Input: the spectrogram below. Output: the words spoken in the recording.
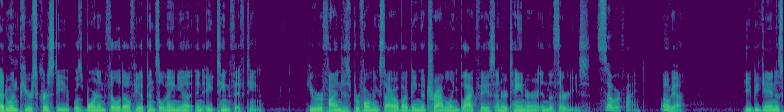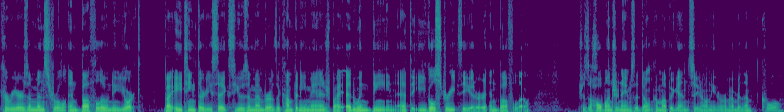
Edwin Pierce Christie was born in Philadelphia, Pennsylvania in 1815. He refined his performing style by being a traveling blackface entertainer in the 30s. So refined. Oh, yeah. He began his career as a minstrel in Buffalo, New York. By 1836, he was a member of the company managed by Edwin Dean at the Eagle Street Theater in Buffalo, which is a whole bunch of names that don't come up again, so you don't need to remember them. Cool.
